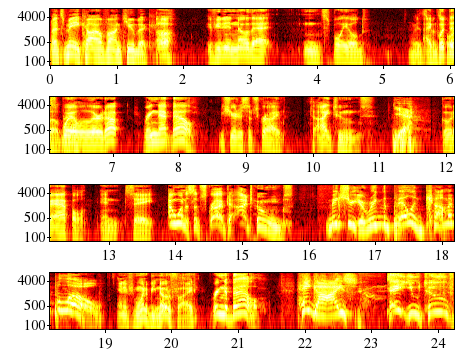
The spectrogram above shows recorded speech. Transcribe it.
That's me, Kyle Von Kubik. Oh, if you didn't know that, mm, spoiled. It's I put the spoiler now. alert up. Ring that bell. Be sure to subscribe to iTunes. Yeah. Go to Apple and say, I want to subscribe to iTunes. Make sure you ring the bell and comment below. And if you want to be notified, ring the bell. Hey guys. Hey, YouTube!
